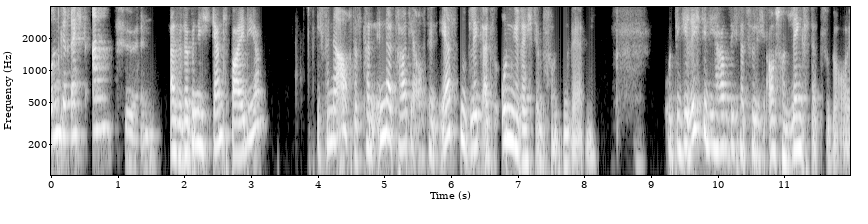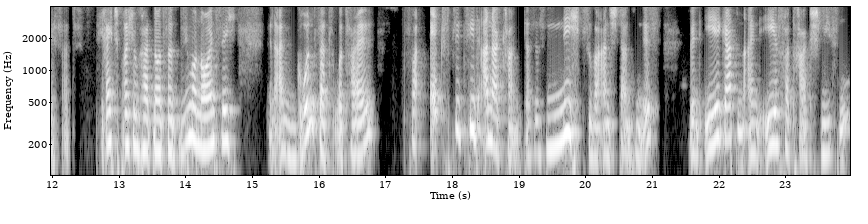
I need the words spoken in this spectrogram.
ungerecht anfühlen. Also da bin ich ganz bei dir. Ich finde auch, das kann in der Tat ja auf den ersten Blick als ungerecht empfunden werden. Und die Gerichte, die haben sich natürlich auch schon längst dazu geäußert. Die Rechtsprechung hat 1997 in einem Grundsatzurteil zwar explizit anerkannt, dass es nicht zu beanstanden ist, wenn Ehegatten einen Ehevertrag schließen,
